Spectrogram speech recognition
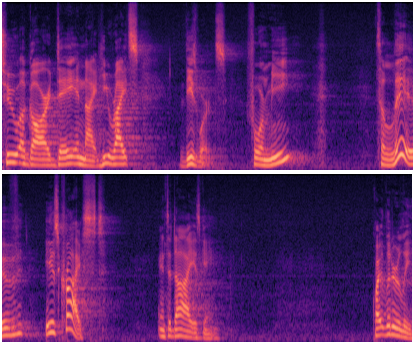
to a guard day and night, he writes these words For me, to live is Christ, and to die is gain. Quite literally,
